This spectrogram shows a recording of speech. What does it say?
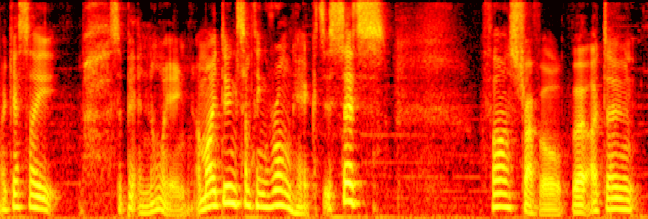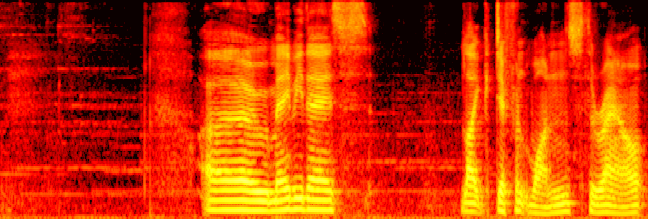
I guess I... It's a bit annoying. Am I doing something wrong here? Because it says fast travel, but I don't... Oh, maybe there's like different ones throughout.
